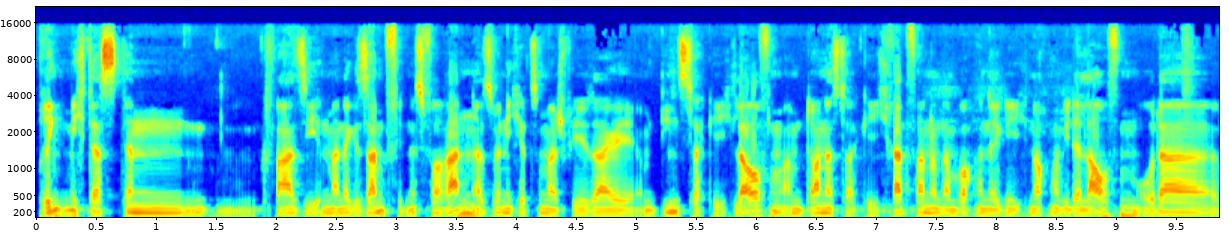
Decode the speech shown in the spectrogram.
Bringt mich das denn quasi in meiner Gesamtfitness voran? Also wenn ich jetzt zum Beispiel sage, am Dienstag gehe ich laufen, am Donnerstag gehe ich Radfahren und am Wochenende gehe ich nochmal wieder laufen oder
